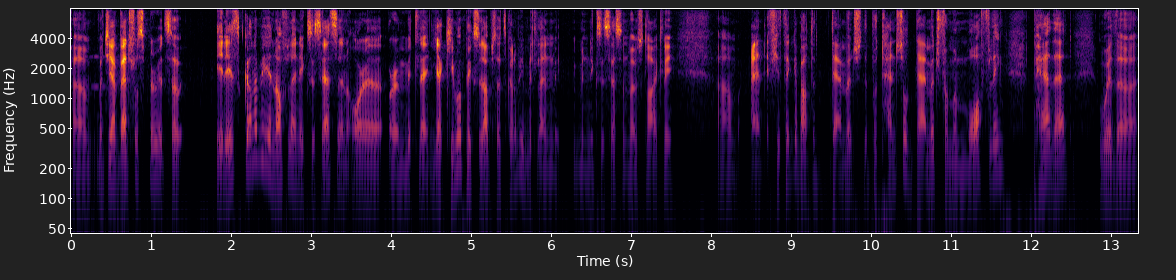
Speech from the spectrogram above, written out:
Um, but yeah, Vengeful Spirit, so it is gonna be an offlane Nyx Assassin or a, or a mid lane. Yeah, Chemo picks it up, so it's gonna be mid lane Nyx Assassin most likely. Um, and if you think about the damage, the potential damage from a Morphling, pair that with a,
